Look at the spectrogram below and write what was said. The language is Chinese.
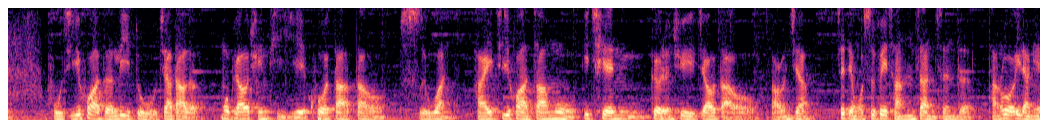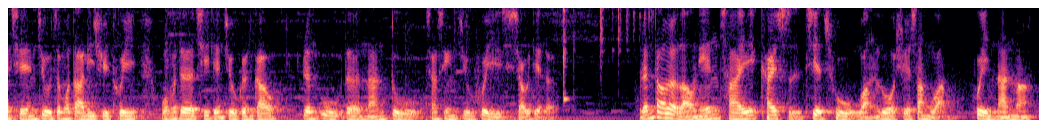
普及化的力度加大了，目标群体也扩大到十万，还计划招募一千个人去教导老人家。这点我是非常赞成的。倘若一两年前就这么大力去推，我们的起点就更高。任务的难度相信就会小一点了。人到了老年才开始接触网络学上网，会难吗？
